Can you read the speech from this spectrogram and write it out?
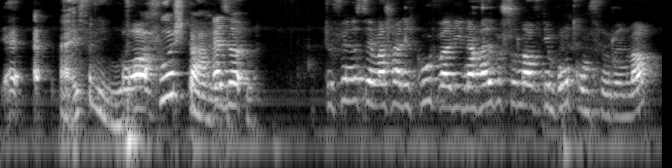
Äh, äh, Ja, ich finde ihn gut. boah, furchtbar. Also, du findest den wahrscheinlich gut, weil die eine halbe Stunde auf dem Boot rumvögeln, wa?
